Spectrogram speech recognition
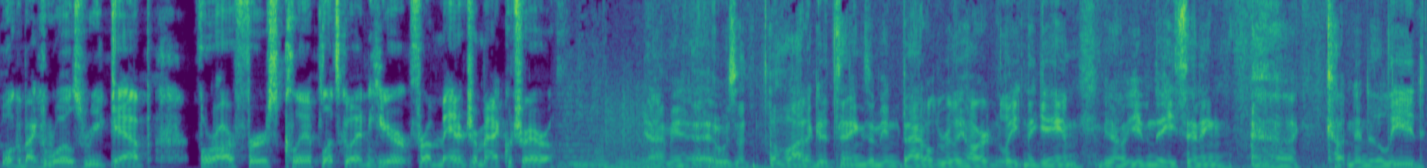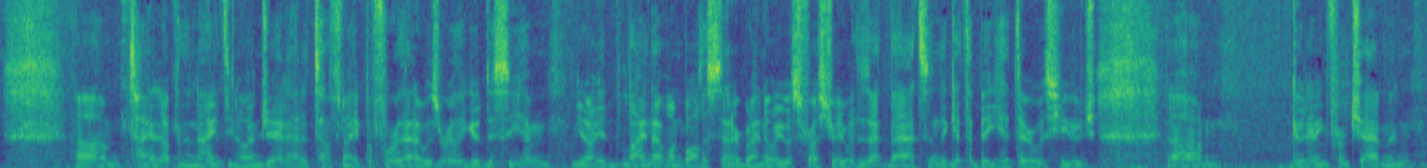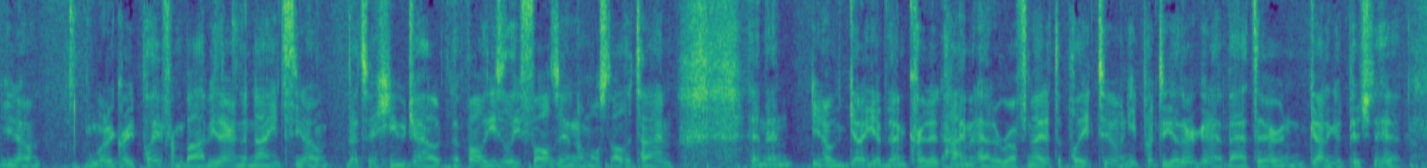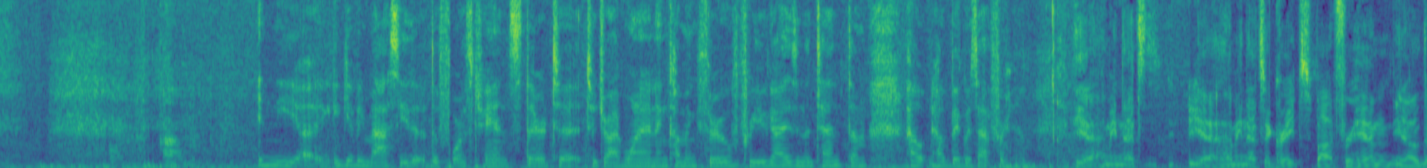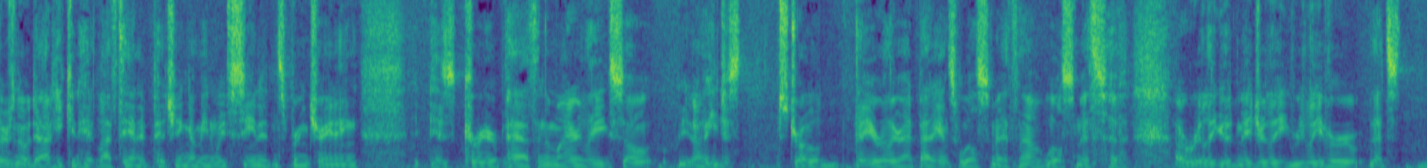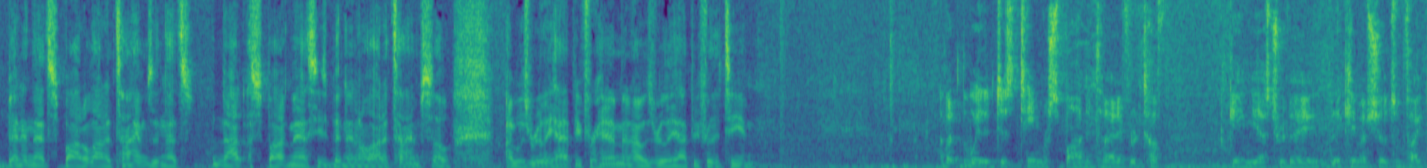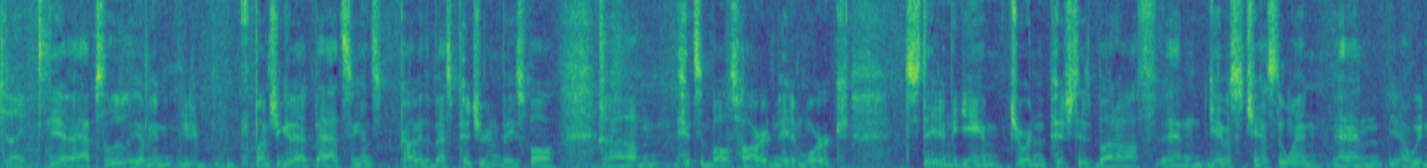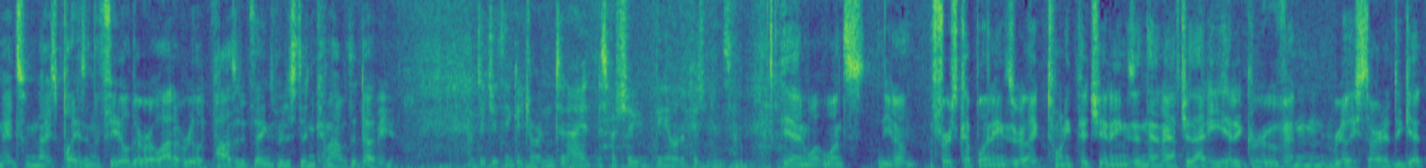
Welcome back to Royals Recap. For our first clip, let's go ahead and hear from manager Matt Quatraro. Yeah, I mean, it was a, a lot of good things. I mean, battled really hard late in the game. You know, even the eighth inning, uh, cutting into the lead, um, tying it up in the ninth. You know, MJ had had a tough night before that. It was really good to see him. You know, he had lined that one ball to center, but I know he was frustrated with his at bats, and to get the big hit there was huge. Um, good inning from Chapman. You know, what a great play from Bobby there in the ninth. You know, that's a huge out. That ball easily falls in almost all the time. And then, you know, got to give them credit. Hyman had a rough night at the plate, too, and he put together a good at bat there and got a good pitch to hit. Um, in the uh, giving Massey the, the, fourth chance there to, to drive one in and coming through for you guys in the tenth. Um, how how big was that for him? Yeah, I mean that's yeah, I mean that's a great spot for him. You know, there's no doubt he can hit left-handed pitching. I mean, we've seen it in spring training, his career path in the minor leagues. So you know, he just struggled the earlier at bat against Will Smith. Now, Will Smith's a, a, really good major league reliever that's been in that spot a lot of times, and that's not a spot Massey's been in a lot of times. So I was really happy for him, and I was really happy for the team. But the way the just team responded tonight after a tough game yesterday. They came out showed some fight tonight. Yeah, absolutely. I mean, a bunch of good at bats against probably the best pitcher in baseball. Um, hit some balls hard, made him work. Stayed in the game. Jordan pitched his butt off and gave us a chance to win. And you know, we made some nice plays in the field. There were a lot of really positive things, but just didn't come out with a W. Did you think of Jordan tonight, especially being able to pitch in the summer? Yeah, and once you know, first couple innings were like 20 pitch innings, and then after that he hit a groove and really started to get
